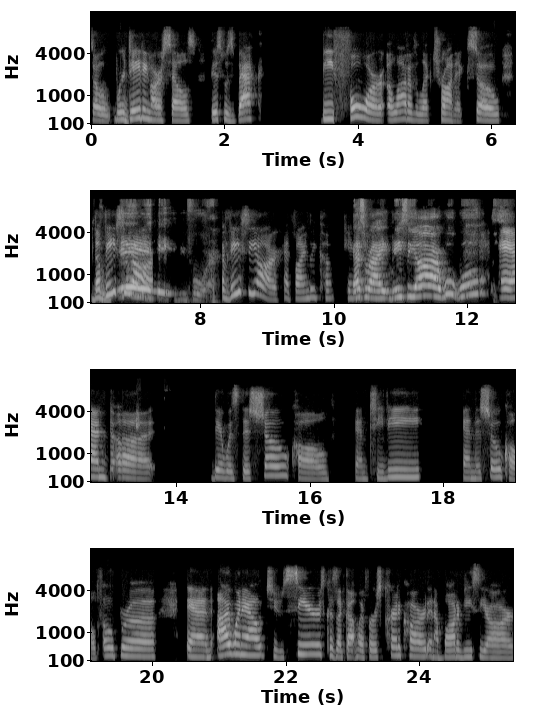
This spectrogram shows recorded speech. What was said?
so we're dating ourselves. This was back before a lot of electronics. So the VCR Way before the VCR had finally come. That's right, VCR. Woo woo. And uh, there was this show called MTV, and this show called Oprah. And I went out to Sears because I got my first credit card and I bought a VCR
